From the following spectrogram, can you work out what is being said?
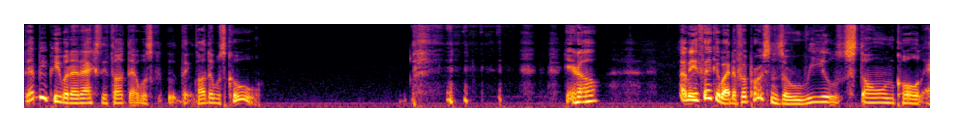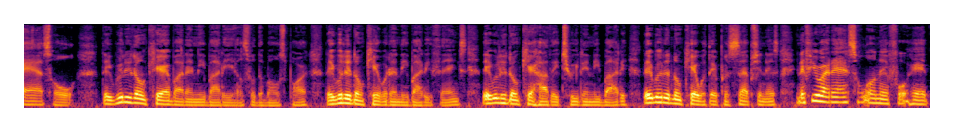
there'd be people that actually thought that was thought it was cool. you know? I mean, think about it. If a person's a real stone cold asshole, they really don't care about anybody else for the most part. They really don't care what anybody thinks. They really don't care how they treat anybody. They really don't care what their perception is. And if you write asshole on their forehead,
